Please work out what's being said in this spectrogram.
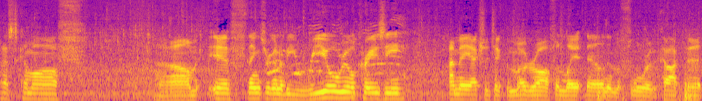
has to come off. Um, if things are going to be real, real crazy, I may actually take the motor off and lay it down in the floor of the cockpit.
